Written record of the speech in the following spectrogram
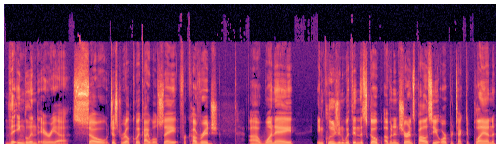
the England area. So, just real quick, I will say for coverage, uh, 1A, inclusion within the scope of an insurance policy or protective plan.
